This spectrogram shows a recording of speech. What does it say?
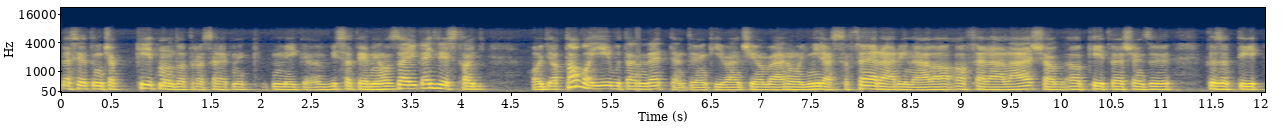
beszéltünk, csak két mondatra szeretnék még visszatérni hozzájuk. Egyrészt, hogy, hogy a tavalyi év után rettentően kíváncsian várom, hogy mi lesz a Ferrari-nál a, a felállás, a, a két versenyző közötti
